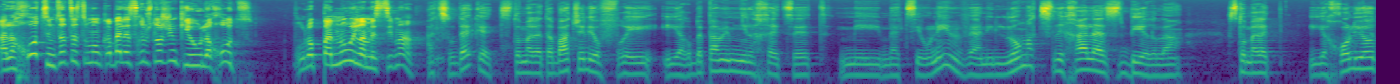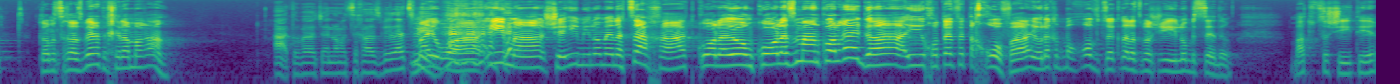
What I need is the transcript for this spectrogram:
הלחוץ, ימצא את עצמו מקבל 20-30 כי הוא לחוץ. הוא לא פנוי למשימה. את צודקת. זאת אומרת, הבת שלי, עופרי, היא הרבה פעמים נלחצת מהציונים, ואני לא מצליחה להסביר לה. זאת אומרת, יכול להיות... את לא מצליחה להסביר לה? תלכי למראה. אה, את אומרת שאני לא מצליחה להסביר לעצמי. מה היא רואה? אימא, שאם היא לא מנצחת, כל היום, כל הזמן, כל רגע, היא חוטפת החוף, אה? היא הולכת ברחוב, צועקת על עצמה שהיא לא בסדר. מה את רוצה שהיא תהיה?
